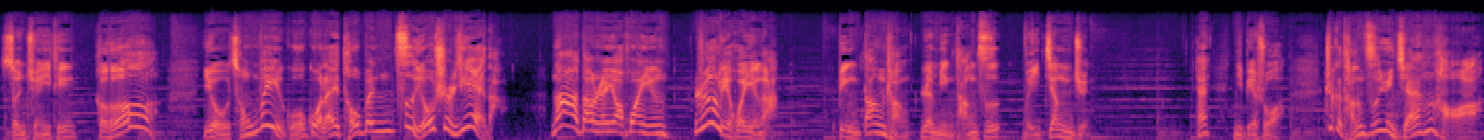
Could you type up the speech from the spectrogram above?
孙权一听，呵呵。又从魏国过来投奔自由世界的，那当然要欢迎，热烈欢迎啊！并当场任命唐咨为将军。哎，你别说，这个唐咨运气还很好啊，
